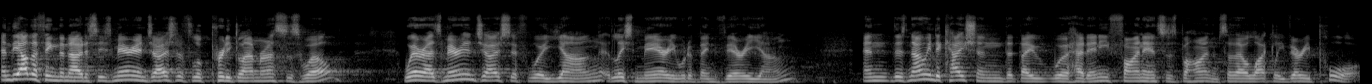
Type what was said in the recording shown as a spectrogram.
And the other thing to notice is Mary and Joseph look pretty glamorous as well. Whereas Mary and Joseph were young, at least Mary would have been very young. And there's no indication that they were, had any finances behind them, so they were likely very poor.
